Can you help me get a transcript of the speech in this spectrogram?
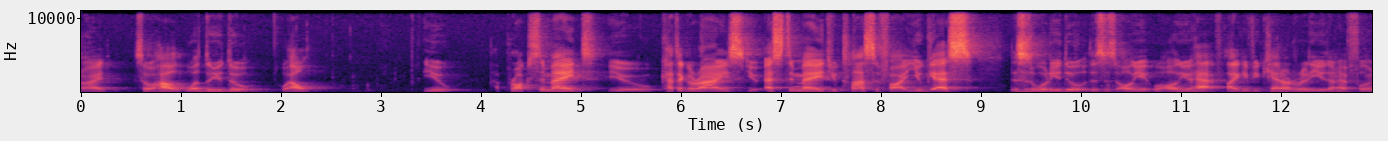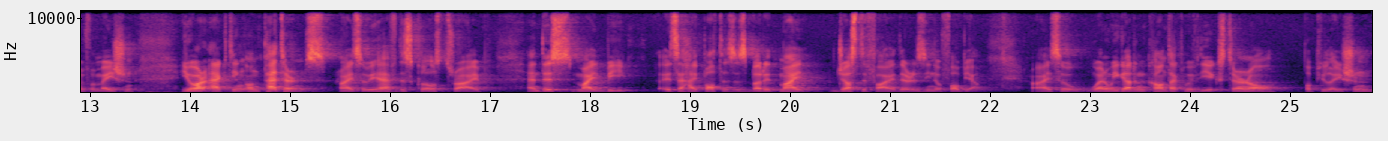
right? So how, what do you do? Well, you approximate, you categorize, you estimate, you classify, you guess. This is what you do. This is all you, all you have. Like if you cannot really, you don't have full information, you are acting on patterns, right? So we have this closed tribe, and this might be, it's a hypothesis, but it might justify their xenophobia, right? So when we got in contact with the external population,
